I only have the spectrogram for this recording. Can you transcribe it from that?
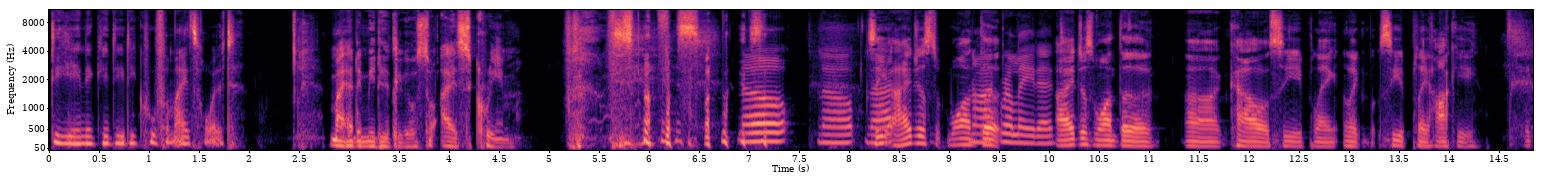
diejenige, die die Kuh vom Eis holt. My head immediately goes to ice cream. For. No, no, not, See, I just want the not the related. I just want the uh, cow see playing like see it play hockey. Like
